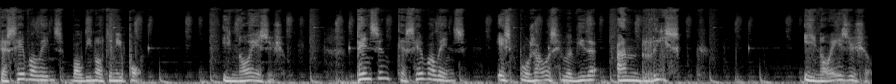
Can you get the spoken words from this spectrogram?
que ser valents vol dir no tenir por. I no és això. Pensen que ser valents és posar la seva vida en risc. I no és això.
